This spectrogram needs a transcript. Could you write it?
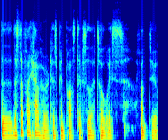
the the stuff I have heard has been positive, so that's always fun to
